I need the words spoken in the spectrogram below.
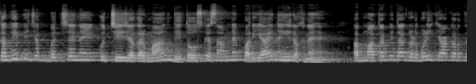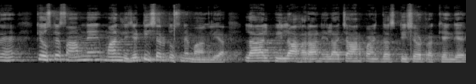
कभी भी जब बच्चे ने कुछ चीज़ अगर मांग दी तो उसके सामने पर्याय नहीं रखने हैं। अब माता पिता गड़बड़ी क्या करते हैं कि उसके सामने मान लीजिए टी शर्ट उसने मांग लिया। लाल, पीला, हरा, नीला, चार, पाँच, दस टी शर्ट रखेंगे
